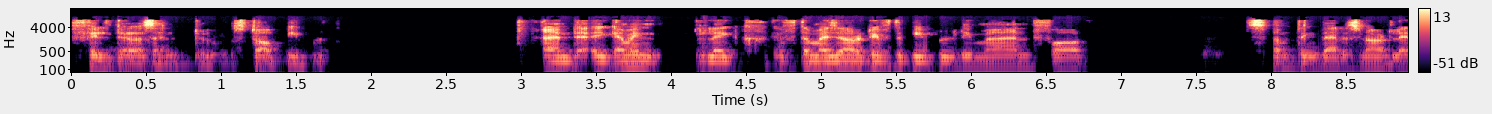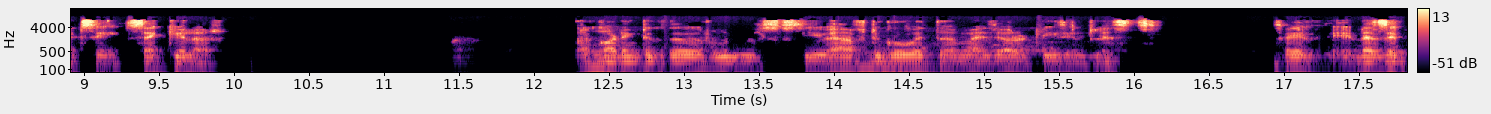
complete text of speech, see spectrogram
filters and to stop people. And I, I mean, like if the majority of the people demand for something that is not, let's say, secular, mm-hmm. according to the rules, you have to go mm-hmm. with the majority's interests. So it, it does it.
